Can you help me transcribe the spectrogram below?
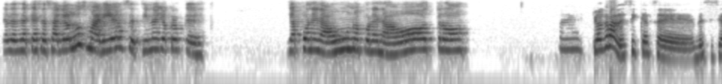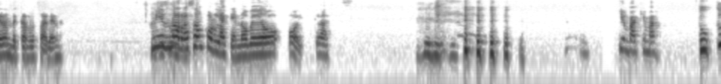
Desde que se salió Luz María Cetina, yo creo que ya ponen a uno, ponen a otro. Yo agradecí que se deshicieran de Carlos Arena. Misma razón por la que no veo hoy. Gracias. ¿Quién va? ¿Quién va? Tú, Tú,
